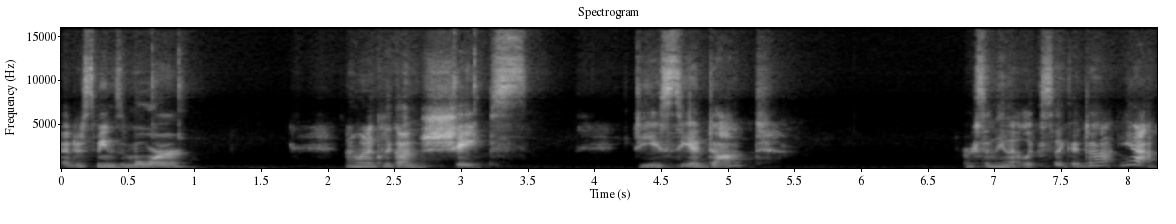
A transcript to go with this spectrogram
That just means more. And I'm going to click on shapes. Do you see a dot? Or something that looks like a dot? Yeah.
